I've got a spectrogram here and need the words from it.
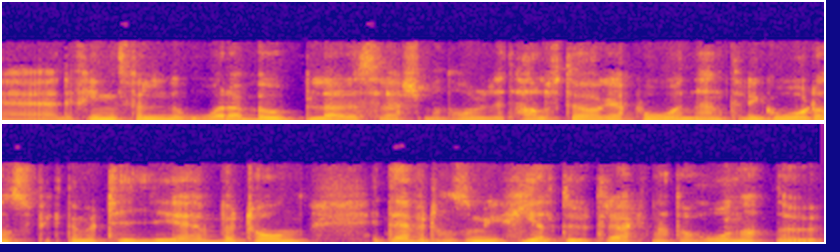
Eh, det finns väl några bubblare sådär som man håller ett halvt öga på. En Anthony Gordon som fick nummer 10 i Everton. Ett Everton som är helt uträknat och hånat nu.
